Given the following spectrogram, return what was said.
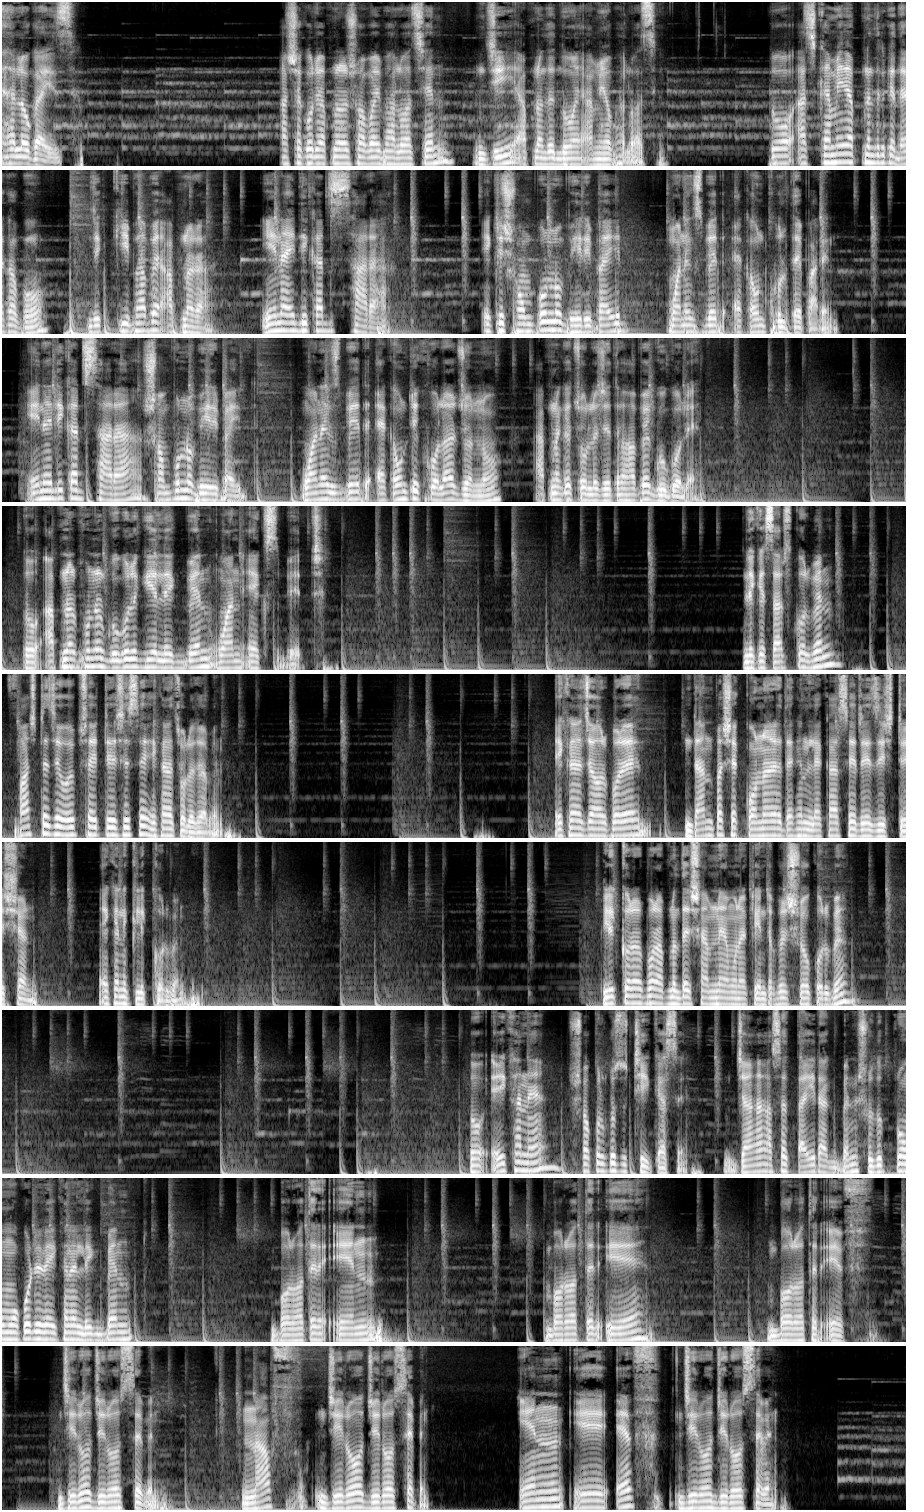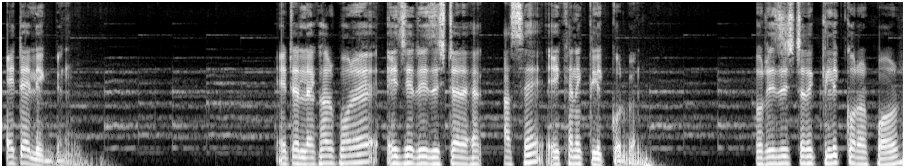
Hello guys আশা করি আপনারা সবাই ভালো আছেন। জি, আপনাদের দোয়ায় আমিও ভালো আছি। তো আজকে আমি আপনাদেরকে দেখাবো যে কীভাবে আপনারা এনআইডি কার্ড ছাড়া একটি সম্পূর্ণ verified one X bet account খুলতে পারেন। এনআইডি কার্ড ছাড়া সম্পূর্ণ ভেরিফাইড ওয়ান এক্স বেড অ্যাকাউন্টটি খোলার জন্য আপনাকে চলে যেতে হবে গুগলে। তো আপনার ফোনের গুগলে গিয়ে লিখবেন ওয়ান এক্স বেট লিখে সার্চ করবেন। ফার্স্টে যে ওয়েবসাইটটি এসেছে, এখানে চলে যাবেন। এখানে যাওয়ার পরে ডান পাশে কর্নারে দেখেন লেখা আছে রেজিস্ট্রেশন। এখানে ক্লিক করবেন। ক্লিক করার পর আপনাদের সামনে এমন একটা ইন্টারফেস শো করবে। তো এইখানে সকল কিছু ঠিক আছে। যা আছে তাই রাখবেন। শুধু প্রোমো কোডের এইখানে লিখবেন বড় হাতের এন বড় হাতের এ বড় হাতের F zero zero seven Naf zero zero seven N A F zero zero seven এটাই লিখবেন। এটা লেখার পরে এই যে রেজিস্টার আছে, এইখানে ক্লিক করবেন। তো রেজিস্টারে ক্লিক করার পর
